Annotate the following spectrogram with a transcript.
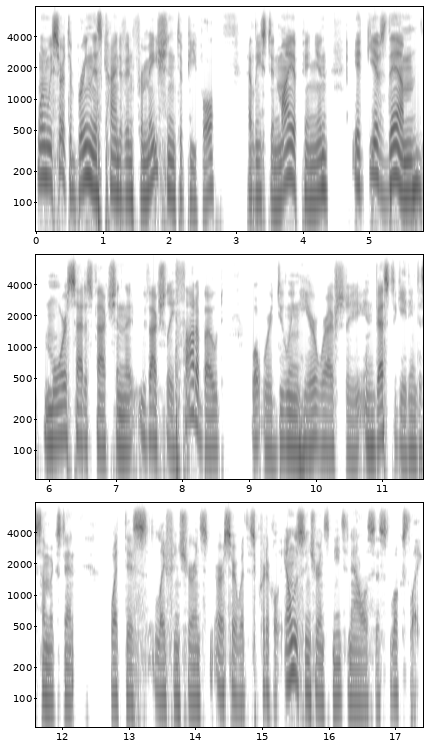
When we start to bring this kind of information to people, at least in my opinion, it gives them more satisfaction that we've actually thought about what we're doing here. We're actually investigating to some extent what this life insurance, or sorry, what this critical illness insurance needs analysis looks like.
